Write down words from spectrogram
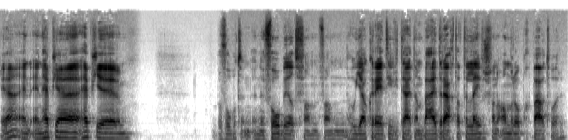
ja? en, en heb, je, heb je bijvoorbeeld een, een voorbeeld van, van hoe jouw creativiteit dan bijdraagt dat de levens van anderen opgebouwd worden?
